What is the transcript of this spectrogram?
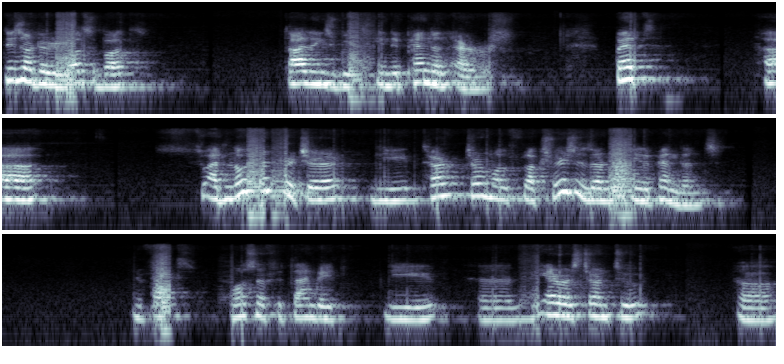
these are the results about tilings with independent errors. But uh, so at low temperature, the ther- thermal fluctuations are not independent. In fact, most of the time they, the, uh, the errors turn to uh,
